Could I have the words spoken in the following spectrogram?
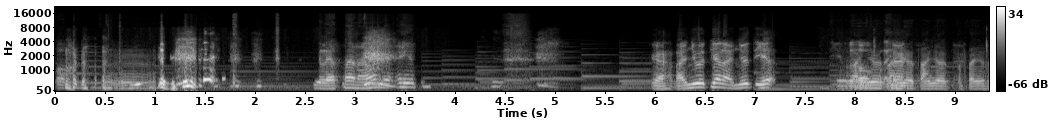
Mm. dilihatnya naon ya itu Ya, lanjutnya lanjut ya. Lanjut Nah. lanjut lanjut pertanyaan.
